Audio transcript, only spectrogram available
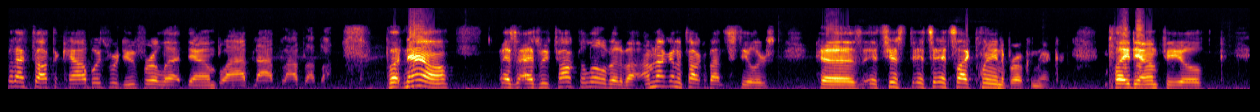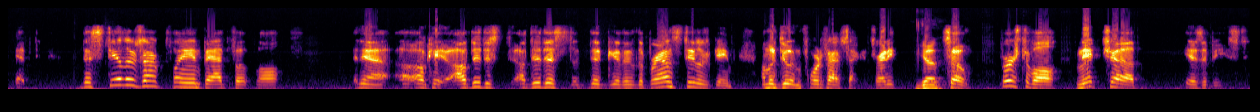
But I thought the Cowboys were due for a letdown, blah, blah, blah, blah, blah. But now, as, as we've talked a little bit about, I'm not going to talk about the Steelers because it's just, it's, it's like playing a broken record. Play downfield. The Steelers aren't playing bad football. Yeah. Okay. I'll do this. I'll do this. The, the, the Browns Steelers game. I'm going to do it in 45 seconds. Ready? Go. So first of all, Nick Chubb is a beast.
